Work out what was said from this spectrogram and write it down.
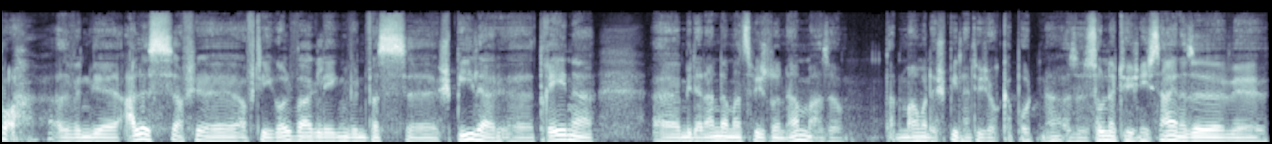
boah, also wenn wir alles auf, äh, auf die Goldwaage legen würden, was äh, Spieler, äh, Trainer äh, miteinander mal zwischendrin haben, also dann machen wir das Spiel natürlich auch kaputt. Ne? Also es soll natürlich nicht sein. Also wir,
